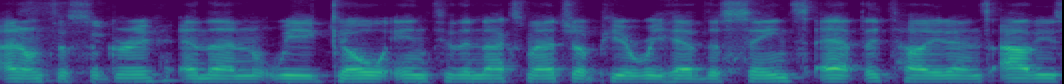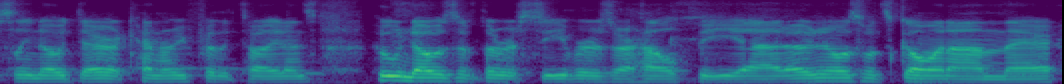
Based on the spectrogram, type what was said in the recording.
I don't disagree. And then we go into the next matchup here. We have the Saints at the Titans. Obviously, no Derrick Henry for the Titans. Who knows if the receivers are healthy yet? Who knows what's going on there?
